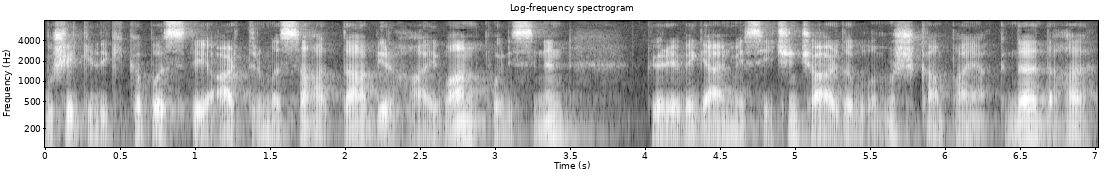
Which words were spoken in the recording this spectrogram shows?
bu şekildeki kapasiteyi arttırması hatta bir hayvan polisinin göreve gelmesi için çağrıda bulunmuş. Kampanya hakkında daha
